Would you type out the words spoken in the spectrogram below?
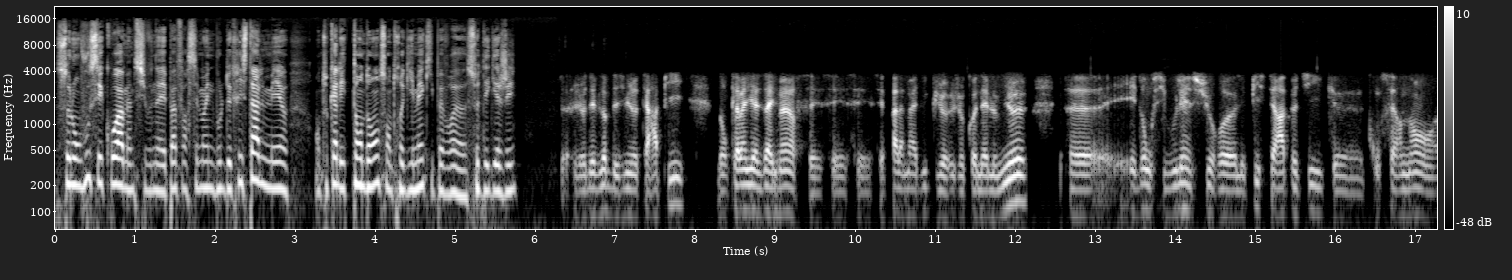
Selon vous, c'est quoi, même si vous n'avez pas forcément une boule de cristal, mais euh, en tout cas les tendances, entre guillemets, qui peuvent euh, se dégager? Je développe des immunothérapies. Donc la maladie d'Alzheimer, c'est pas la maladie que je, connais le mieux. Euh, et donc, si vous voulez, sur euh, les pistes thérapeutiques euh, concernant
